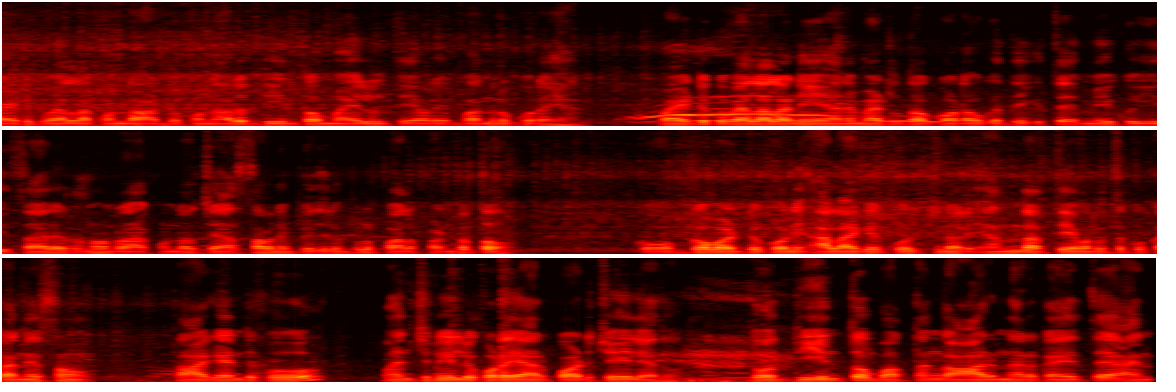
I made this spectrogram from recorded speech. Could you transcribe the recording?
బయటకు వెళ్ళకుండా అడ్డుకున్నారు. దీంతో మహిళలు తీవ్ర ఇబ్బందులకు గురయ్యారు బయటకు వెళ్ళాలని యానిమేటర్లతో గొడవకు దిగితే మీకు ఈసారి రుణం రాకుండా చేస్తామని బెదిరింపులు పాల్పడటంతో ఒగ్గబట్టుకొని అలాగే కూర్చున్నారు. ఎంత తీవ్రతకు కనీసం తాగేందుకు మంచినీళ్ళు కూడా ఏర్పాటు చేయలేదు. సో దీంతో మొత్తంగా ఆరున్నరకు అయితే ఆయన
